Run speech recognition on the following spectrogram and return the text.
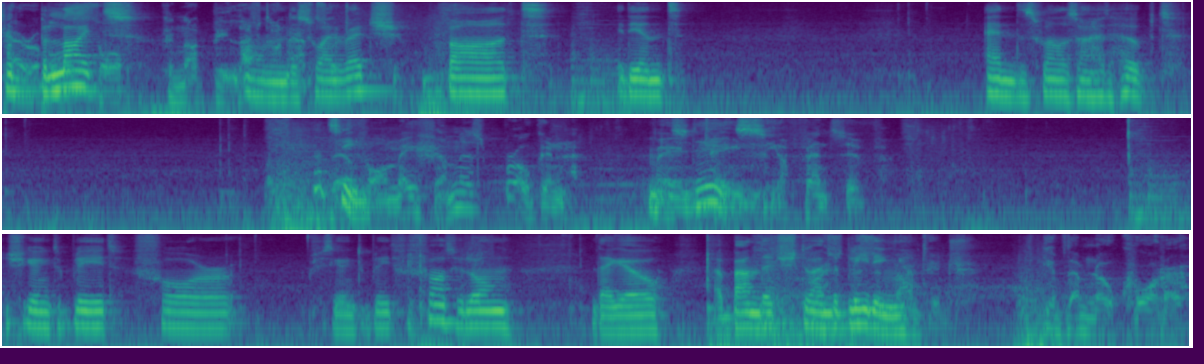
put Blight on the Swine. Wretch, but it didn't end as well as I had hoped. Let's Their see. formation is broken. Yes, it Maintain the offensive. Is she going to bleed for... She's going to bleed for far too long. There you go. A bandage to end the bleeding. Give them no quarter.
